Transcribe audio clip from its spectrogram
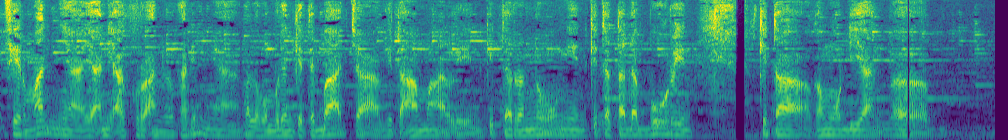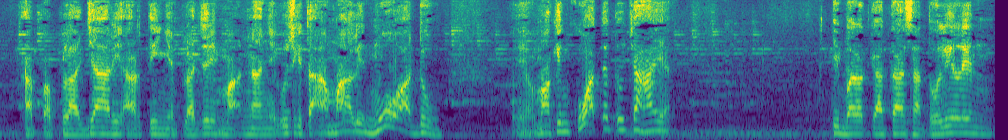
firman-Nya, yakni Al-Qur'anul Karimnya. Kalau kemudian kita baca, kita amalin, kita renungin, kita tadaburin, kita kemudian uh, apa pelajari artinya, pelajari maknanya, terus kita amalin. Waduh. Ya, makin kuat itu cahaya ibarat kata satu lilin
